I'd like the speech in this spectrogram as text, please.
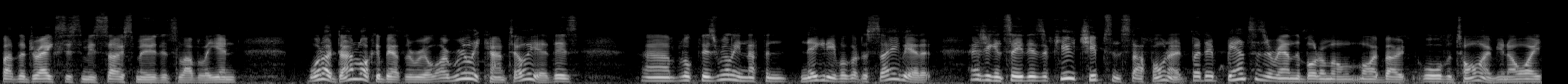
But the drag system is so smooth, it's lovely. And what I don't like about the reel, I really can't tell you. There's, um, look, there's really nothing negative I've got to say about it. As you can see, there's a few chips and stuff on it, but it bounces around the bottom of my boat all the time. You know, I,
